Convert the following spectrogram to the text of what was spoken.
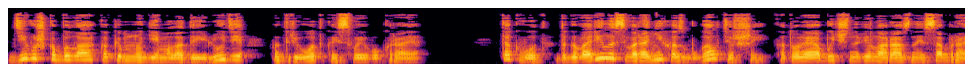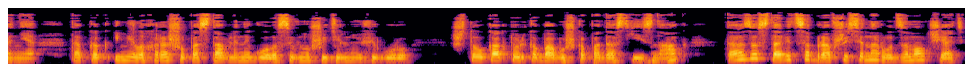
Девушка была, как и многие молодые люди, патриоткой своего края. Так вот, договорилась Ворониха с бухгалтершей, которая обычно вела разные собрания, так как имела хорошо поставленный голос и внушительную фигуру, что как только бабушка подаст ей знак, та заставит собравшийся народ замолчать.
